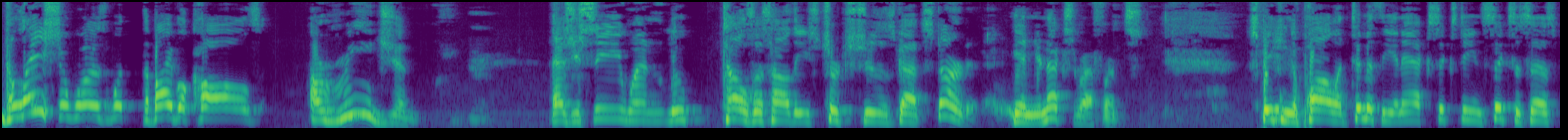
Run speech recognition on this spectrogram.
Galatia was what the Bible calls a region. As you see when Luke tells us how these churches got started in your next reference. Speaking of Paul and Timothy in Acts 16, 6, it says,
